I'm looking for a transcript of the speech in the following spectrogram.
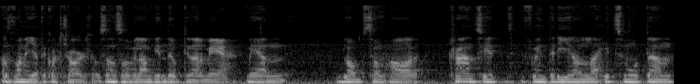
Alltså får han en jättekort charge. Och sen så vill han binda upp din armé med en blob som har transit. Du får inte rerolla hits mot den.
